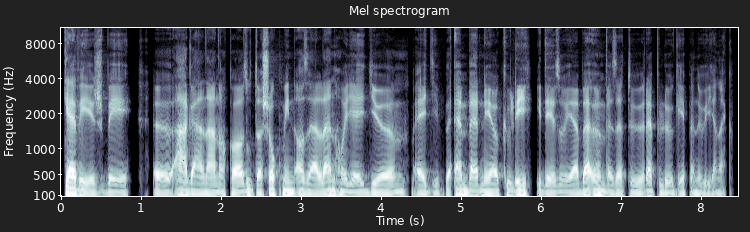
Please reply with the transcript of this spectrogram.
kevésbé ágálnának az utasok, mint az ellen, hogy egy, egy ember nélküli idézőjelbe önvezető repülőgépen üljenek.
